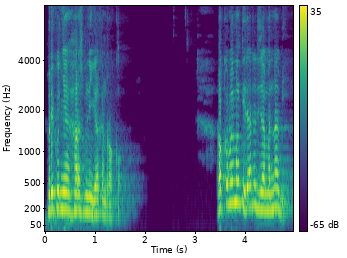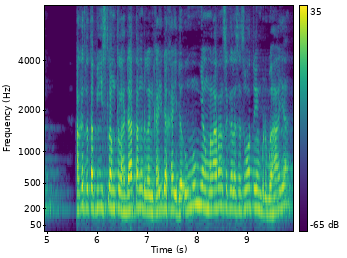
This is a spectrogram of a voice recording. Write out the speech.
Berikutnya harus meninggalkan rokok. Rokok memang tidak ada di zaman Nabi akan tetapi Islam telah datang dengan kaidah-kaidah umum yang melarang segala sesuatu yang berbahaya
